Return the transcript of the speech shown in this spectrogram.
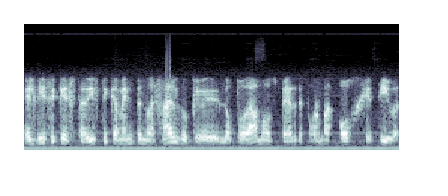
él dice que estadísticamente no es algo que lo podamos ver de forma objetiva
